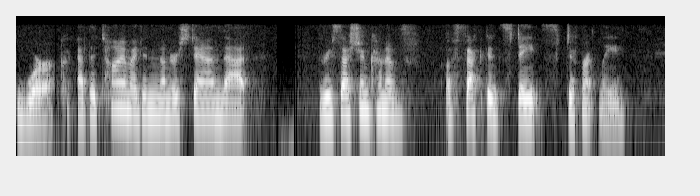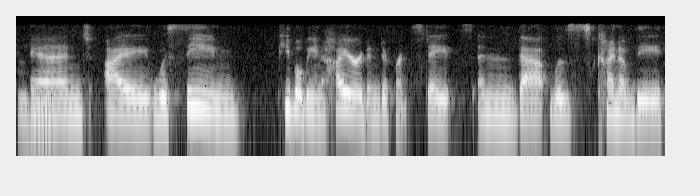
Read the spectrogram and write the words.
work. At the time, I didn't understand that the recession kind of affected states differently. Mm-hmm. And I was seeing people being hired in different states, and that was kind of the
